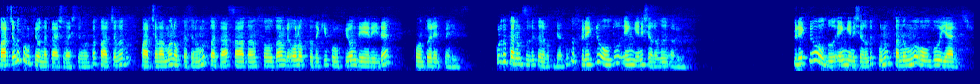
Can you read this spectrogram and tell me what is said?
Parçalı fonksiyonla karşılaştığımızda parçalı parçalanma noktasını mutlaka sağdan, soldan ve o noktadaki fonksiyon değeriyle kontrol etmeliyiz. Burada tanımsızlıklara bakacağız. Burada sürekli olduğu en geniş aralığı arıyor. Sürekli olduğu en geniş aralık bunun tanımlı olduğu yerdir.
